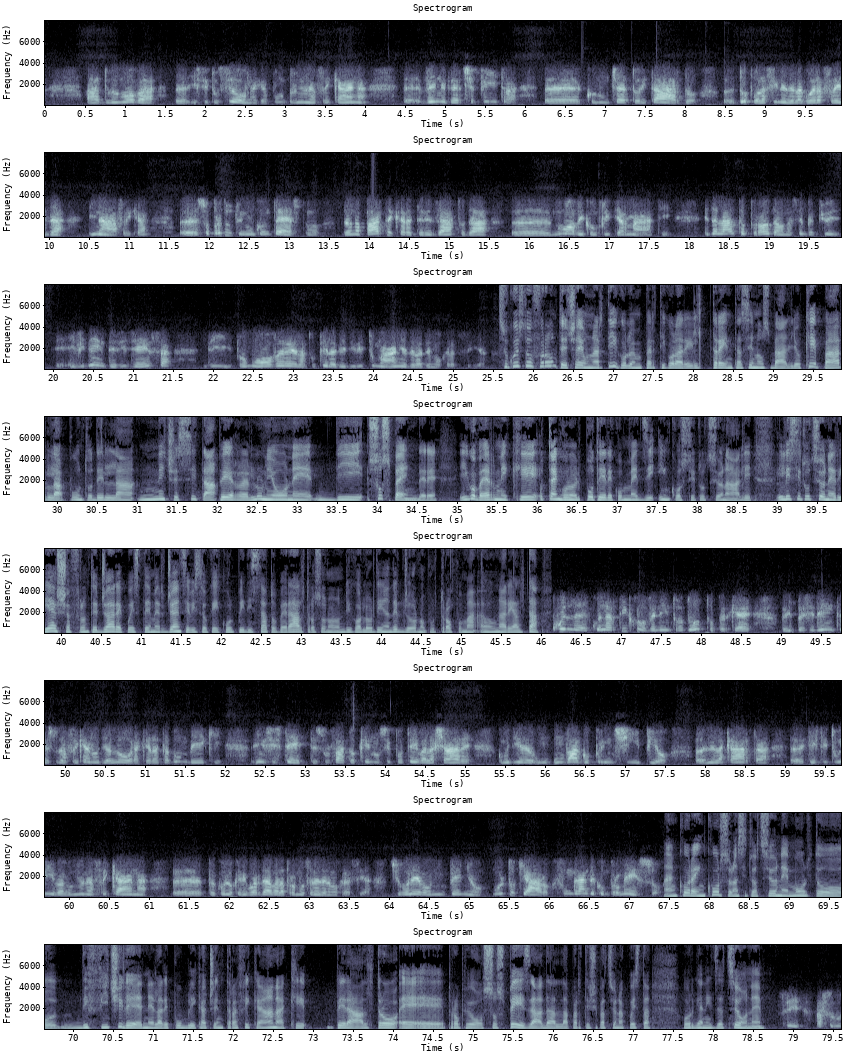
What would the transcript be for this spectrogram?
ad una nuova eh, istituzione che appunto l'Unione Africana eh, venne percepita eh, con un certo ritardo eh, dopo la fine della guerra fredda in Africa, eh, soprattutto in un contesto da una parte caratterizzato da eh, nuovi conflitti armati e dall'altro però da una sempre più evidente esigenza di promuovere la tutela dei diritti umani e della democrazia. Su questo fronte c'è un articolo, in particolare il 30 se non sbaglio, che parla appunto della necessità per l'Unione di sospendere i governi che ottengono il potere con mezzi incostituzionali. L'istituzione riesce a fronteggiare queste emergenze, visto che i colpi di Stato peraltro sono, non dico all'ordine del giorno purtroppo, ma una realtà. Quel, quell'articolo venne introdotto perché il presidente sudafricano di allora, che era Thabo Mbeki, insistette sul fatto che non si poteva lasciare dire, un, un, vago principio eh, nella carta eh, che istituiva l'Unione Africana eh, per quello che riguardava la promozione della democrazia. Ci voleva un impegno molto chiaro, fu un grande compromesso. È ancora in corso una situazione molto difficile nella Repubblica Centrafricana che peraltro è proprio sospesa dalla partecipazione a questa organizzazione.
